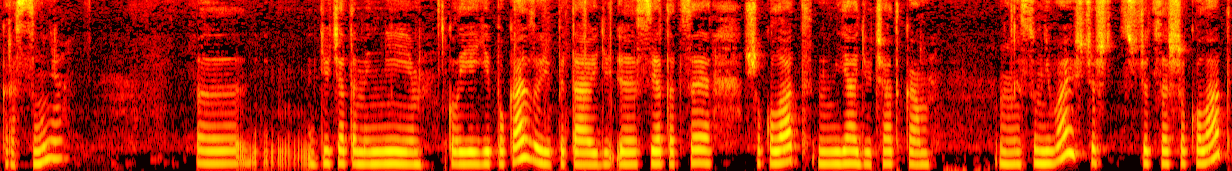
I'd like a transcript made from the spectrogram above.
красуня. Е, Дівчата мені, коли я її показую, питають, «Е, Свята, це шоколад. Я, дівчатка, сумніваюся, що, що це шоколад.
